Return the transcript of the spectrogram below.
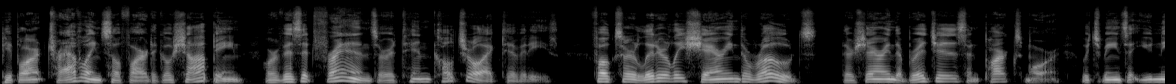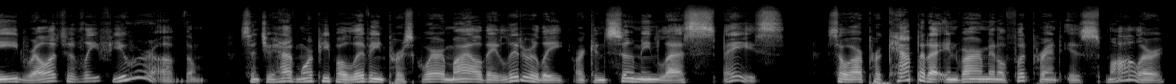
People aren't traveling so far to go shopping or visit friends or attend cultural activities. Folks are literally sharing the roads. They're sharing the bridges and parks more, which means that you need relatively fewer of them. Since you have more people living per square mile, they literally are consuming less space. So our per capita environmental footprint is smaller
